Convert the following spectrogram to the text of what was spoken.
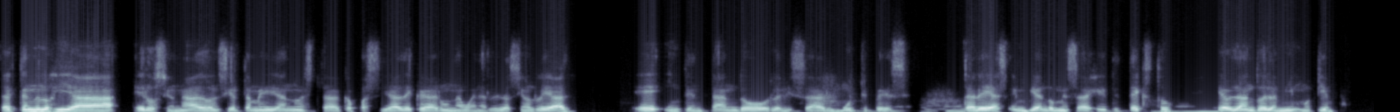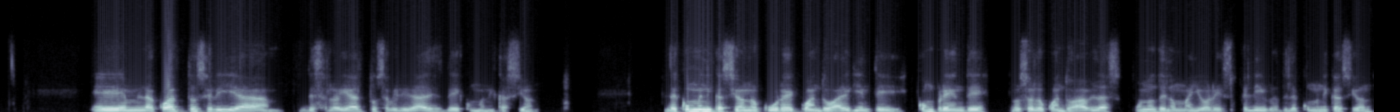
La tecnología ha erosionado en cierta medida nuestra capacidad de crear una buena relación real e intentando realizar múltiples tareas enviando mensajes de texto y hablando al mismo tiempo. Em, la cuarta sería desarrollar tus habilidades de comunicación. La comunicación ocurre cuando alguien te comprende, no solo cuando hablas. Uno de los mayores peligros de la comunicación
